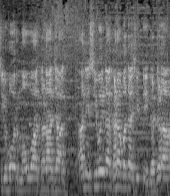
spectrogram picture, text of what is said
સિહોર, મહુવા, તળાજા, આની સિવાયના ઘણા બધા સિટી ગઢડા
